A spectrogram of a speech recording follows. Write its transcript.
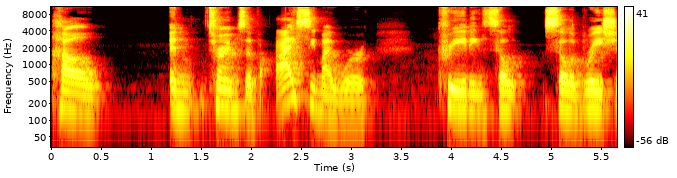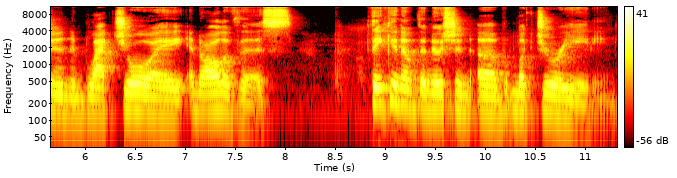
how, in terms of I see my work, creating cel- celebration and black joy and all of this, thinking of the notion of luxuriating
